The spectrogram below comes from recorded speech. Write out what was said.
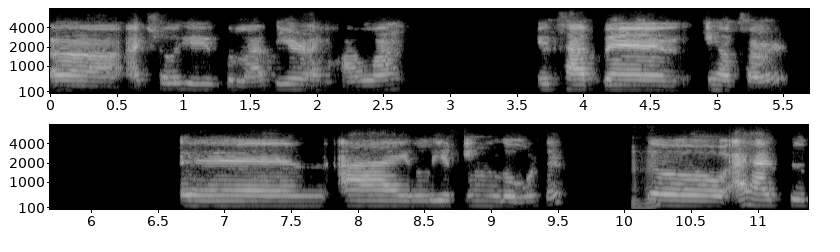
uh, actually, the last year I had one. It happened in October, and I live in Lourdes. Mhm. So I had to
